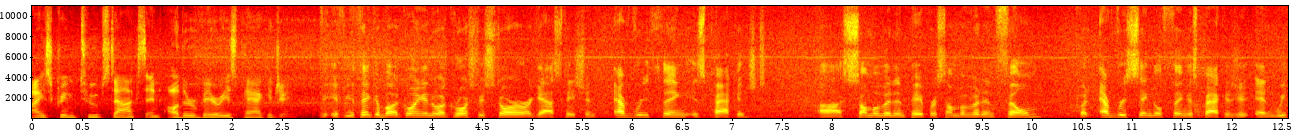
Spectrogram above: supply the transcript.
ice cream tube stocks, and other various packaging. If you think about going into a grocery store or a gas station, everything is packaged. Uh, some of it in paper, some of it in film, but every single thing is packaged, and we,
